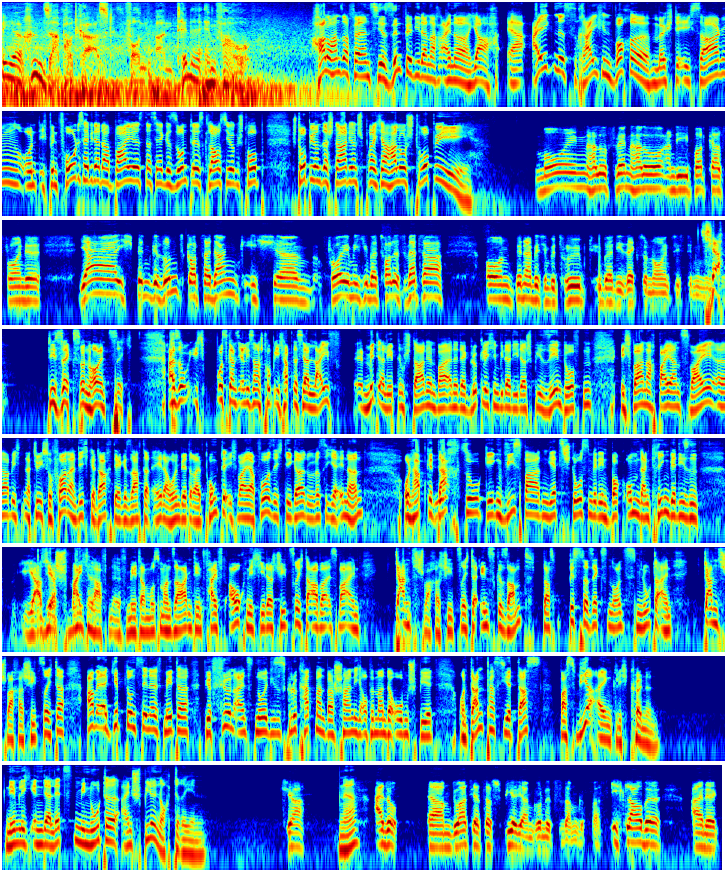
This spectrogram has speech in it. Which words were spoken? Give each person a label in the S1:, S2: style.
S1: Der Hansa-Podcast von Antenne MV.
S2: Hallo Hansa-Fans, hier sind wir wieder nach einer, ja, ereignisreichen Woche, möchte ich sagen. Und ich bin froh, dass er wieder dabei ist, dass er gesund ist. Klaus-Jürgen Strupp. Struppi, unser Stadionsprecher. Hallo Struppi.
S3: Moin, hallo Sven, hallo an die Podcast-Freunde. Ja, ich bin gesund, Gott sei Dank. Ich äh, freue mich über tolles Wetter und bin ein bisschen betrübt über die 96. Minute.
S2: Tja, die 96. Also ich muss ganz ehrlich sagen, Strupp, ich habe das ja live äh, miterlebt im Stadion, war einer der Glücklichen wieder, die das Spiel sehen durften. Ich war nach Bayern 2, äh, habe ich natürlich sofort an dich gedacht, der gesagt hat, ey, da holen wir drei Punkte. Ich war ja vorsichtiger, du wirst dich erinnern. Und habe gedacht, ja. so gegen Wiesbaden, jetzt stoßen wir den Bock um, dann kriegen wir diesen, ja, sehr schmeichelhaften Elfmeter, muss man sagen. Den pfeift auch nicht jeder Schiedsrichter, aber es war ein ganz schwacher Schiedsrichter insgesamt. Das bis zur 96. Minute ein ganz schwacher Schiedsrichter, aber er gibt uns den Elfmeter. Wir führen 1-0. Dieses Glück hat man wahrscheinlich auch, wenn man da oben spielt. Und dann passiert das, was wir eigentlich können. Nämlich in der letzten Minute ein Spiel noch drehen.
S3: Tja. Ne? Also, ähm, du hast jetzt das Spiel ja im Grunde zusammengefasst. Ich glaube, eine,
